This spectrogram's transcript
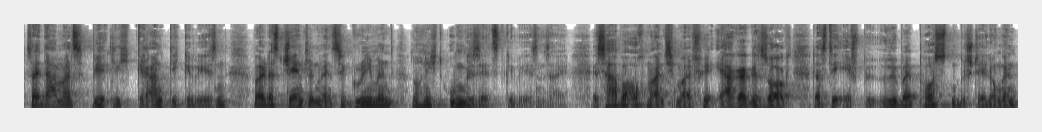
sei damals wirklich grantig gewesen, weil das Gentleman's Agreement noch nicht umgesetzt gewesen sei. Es habe auch manchmal für Ärger gesorgt, dass die FPÖ bei Postenbestellungen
